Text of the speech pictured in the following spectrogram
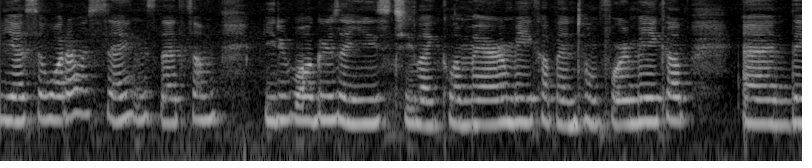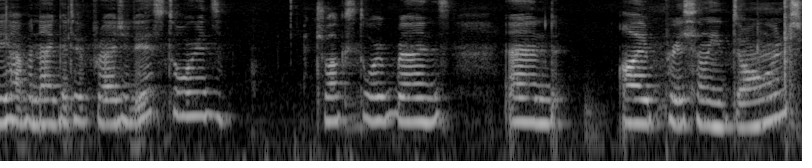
Yeah, so what I was saying is that some beauty bloggers are used to like La Mer makeup and Tom Ford makeup and they have a negative prejudice towards drugstore brands and I personally don't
